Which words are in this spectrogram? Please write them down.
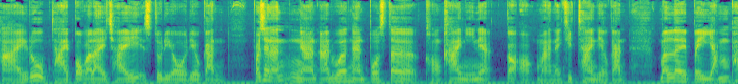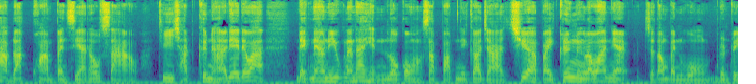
ถ่ายรูปถ่ายปกอะไรใช้สตูดิโอเดียวกัน เพราะฉะนั้นงาน artwork งานโปสเตอร์ของค่ายนี้เนี่ยก็ออกมาในทิศทางเดียวกัน มันเลยไปย้ำภาพลักษณ์ความเป็น Seattle Sound ที่ชัดขึ้นนะฮะเรียกได้ว่าเด็กแนวในยุคนั้นถ้าเห็นโลโก้ของ Sub Pop นี่ก็จะเชื่อไปครึ่งหนึ่งแล้วว่าเนี่ยจะต้องเป็นวงดนตรี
